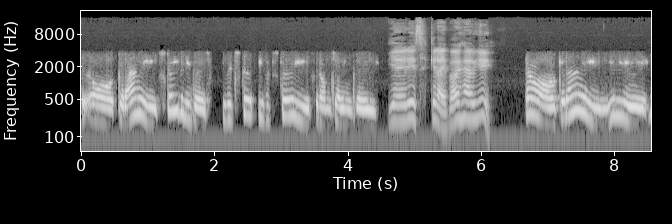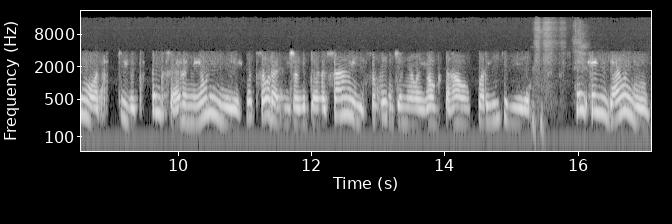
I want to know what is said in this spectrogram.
Oh, g'day. Stephen is it? Is it, St- is it Steve that I'm getting to? Yeah, it is. G'day, Beau. How are you? Oh, g'day. Yeah. Oh, geez, thanks for having me on here. That's I don't usually get to have a say, so I generally hog the whole bloody interview. how, how you going?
